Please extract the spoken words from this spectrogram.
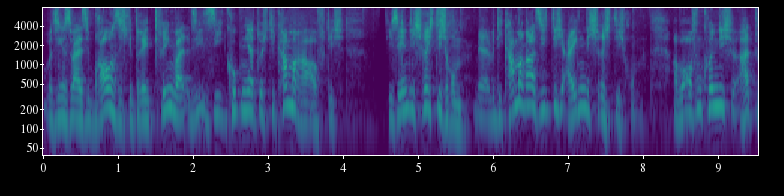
Beziehungsweise sie brauchen es sich gedreht kriegen, weil sie, sie gucken ja durch die Kamera auf dich. Die sehen dich richtig rum. Die Kamera sieht dich eigentlich richtig rum. Aber offenkundig hat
